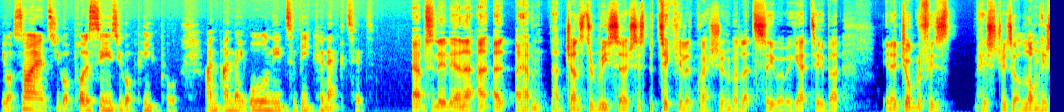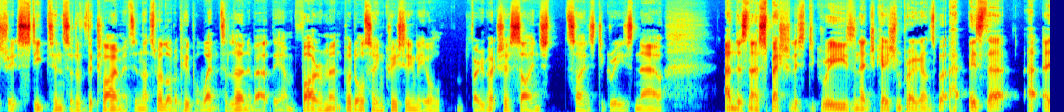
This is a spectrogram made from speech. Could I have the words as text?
You've got science, you've got policies, you've got people, and, and they all need to be connected. Absolutely, and I, I, I, haven't had a chance to research this particular question, but let's see where we get to. But you know, geography's history's got a long history. It's steeped in sort of the climate, and that's where a lot of people went to learn about the environment, but also increasingly, or very much so, science science degrees now. And there's now specialist degrees and education programs. But is there uh, uh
